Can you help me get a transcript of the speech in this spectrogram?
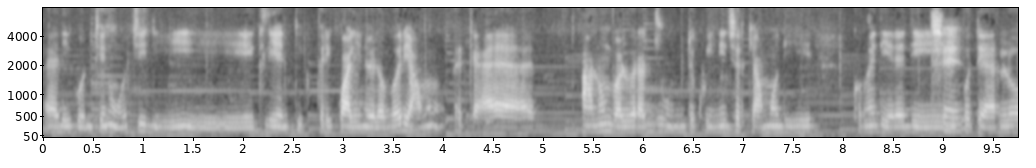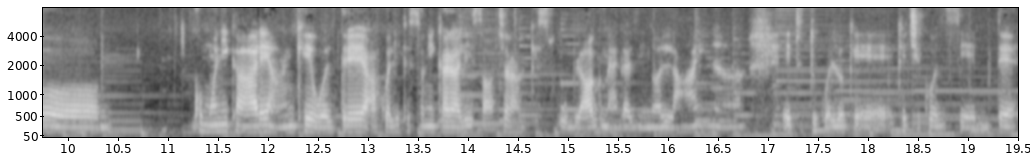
eh, dei contenuti di clienti per i quali noi lavoriamo, perché hanno un valore aggiunto e quindi cerchiamo di, come dire, di, sì. di poterlo comunicare anche oltre a quelli che sono i canali social, anche su blog, magazine online eh, e tutto quello che, che ci consente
